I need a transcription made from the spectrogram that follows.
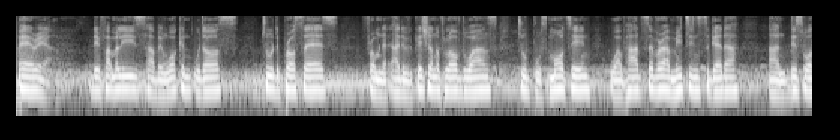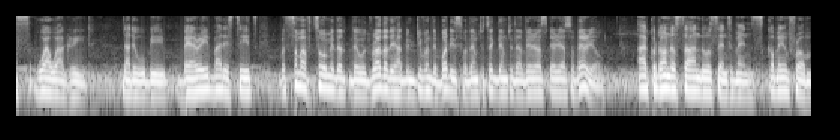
burial. The families have been working with us through the process from the identification of loved ones through post-mortem. We have had several meetings together, and this was where we agreed that they will be buried by the state. But some have told me that they would rather they had been given the bodies for them to take them to their various areas of burial. I could understand those sentiments coming from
